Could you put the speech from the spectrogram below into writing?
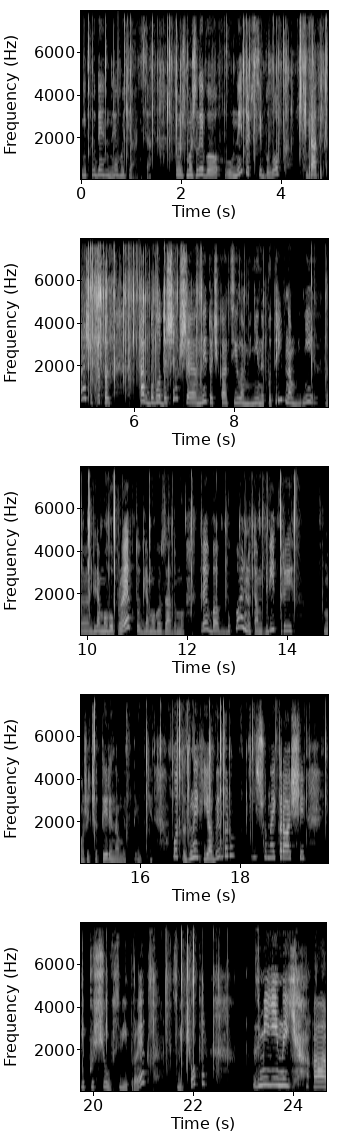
нікуди не годяться. Тож, можливо, у ниточці було б брати краще, просто так було дешевше, ниточка ціла мені не потрібна. Мені е, для мого проєкту, для мого задуму, треба буквально там 2-3, може 4 намистинки. От з них я виберу ті, що найкращі, і пущу в свій проєкт, свій чокер зміїний, а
